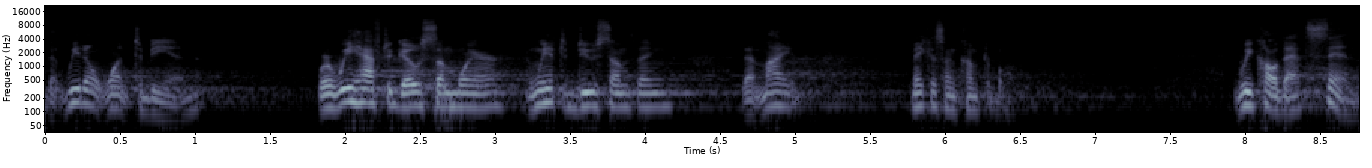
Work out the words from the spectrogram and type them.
that we don't want to be in, where we have to go somewhere and we have to do something that might make us uncomfortable. We call that sin.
